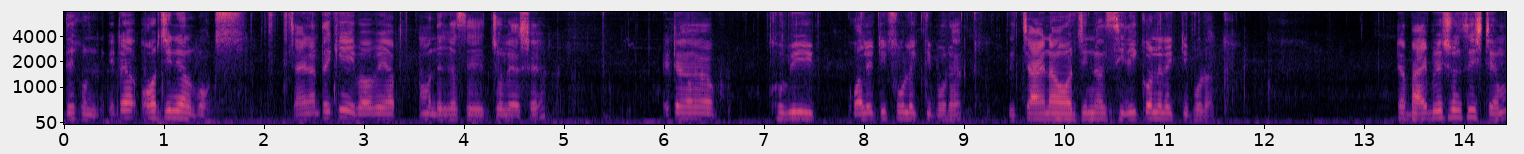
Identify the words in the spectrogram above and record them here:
দেখুন, এটা অরিজিনাল বক্স চায়না থেকে আপ- আমাদের কাছে চলে আসে। এটা খুবই কোয়ালিটিফুল একটি প্রোডাক্ট চায়না অরিজিনাল সিলিকনের একটি প্রোডাক্ট এটা ভাইব্রেশন সিস্টেম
